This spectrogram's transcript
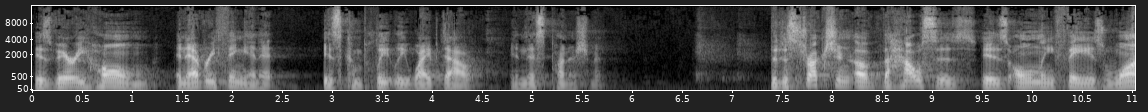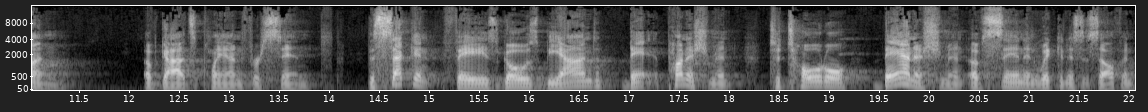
his very home and everything in it, is completely wiped out in this punishment. The destruction of the houses is only phase one of God's plan for sin. The second phase goes beyond ba- punishment to total banishment of sin and wickedness itself. And,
